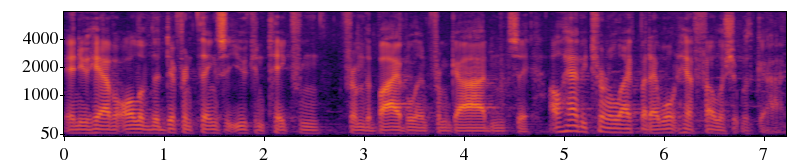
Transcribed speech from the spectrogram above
and you have all of the different things that you can take from, from the Bible and from God and say, I'll have eternal life, but I won't have fellowship with God.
